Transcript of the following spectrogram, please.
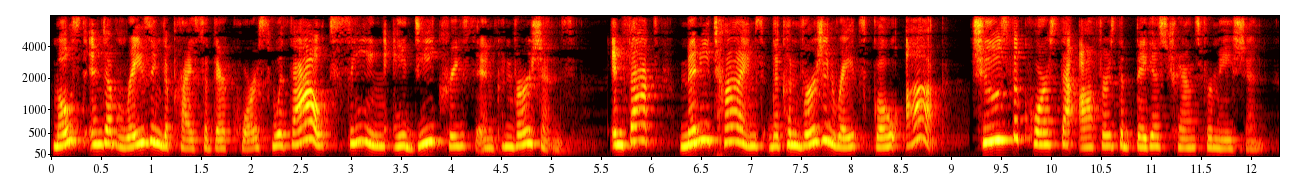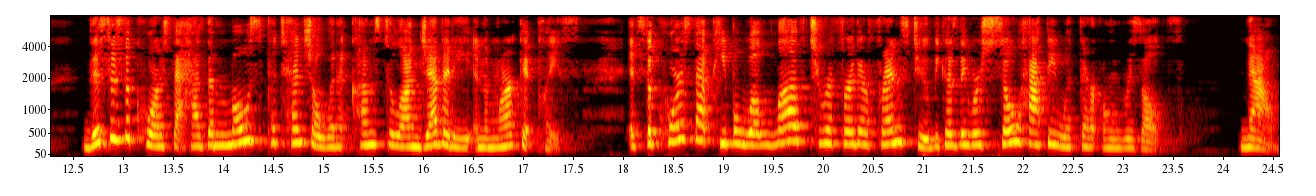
most end up raising the price of their course without seeing a decrease in conversions. In fact, many times the conversion rates go up. Choose the course that offers the biggest transformation. This is the course that has the most potential when it comes to longevity in the marketplace. It's the course that people will love to refer their friends to because they were so happy with their own results. Now,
